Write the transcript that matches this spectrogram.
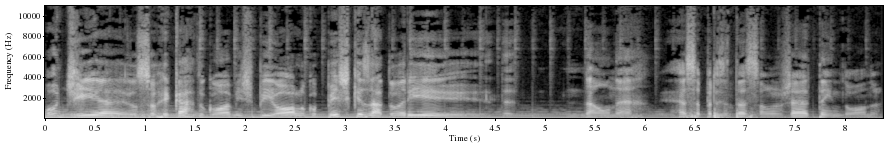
Bom dia, eu sou Ricardo Gomes, biólogo, pesquisador e. Não, né? Essa apresentação já tem dono.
